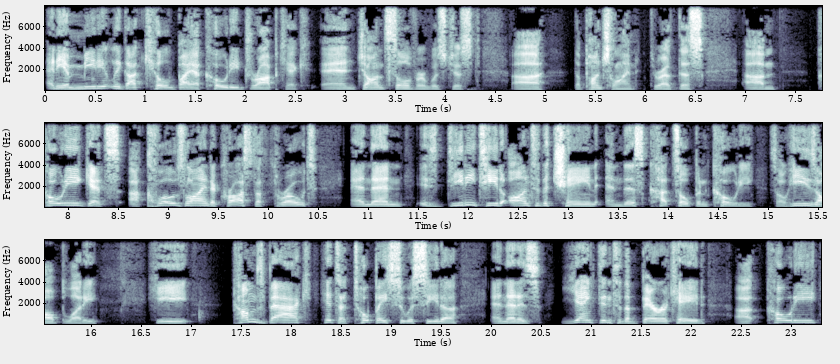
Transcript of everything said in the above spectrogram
and he immediately got killed by a Cody dropkick. And John Silver was just uh, the punchline throughout this. Um, Cody gets a clotheslined across the throat and then is DDT'd onto the chain, and this cuts open Cody. So he's all bloody. He comes back, hits a tope suicida, and then is yanked into the barricade. Uh, Cody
